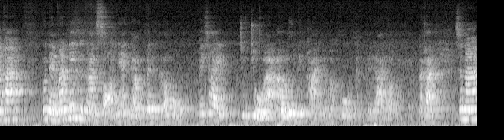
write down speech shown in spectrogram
นะคะคุณเห็นไหมนี่คือการสอนเนี่ยอย่างเป็นระบบไม่ใช่จู่ๆอะเอาเรื่องนิพพานขึ้นมาพูดเนี่ยไม่ได้หรอกนะคะฉะนั้น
